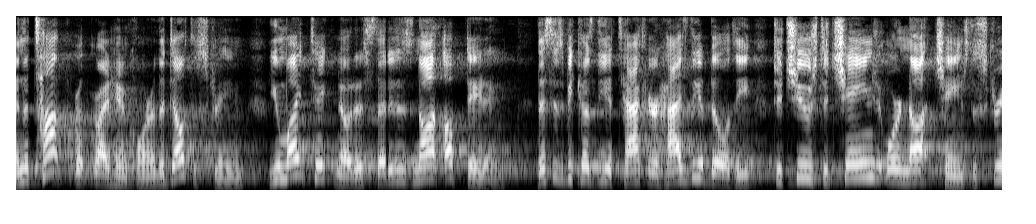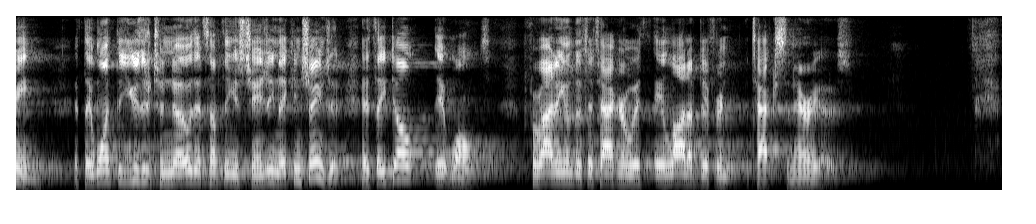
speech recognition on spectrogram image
In the top right-hand corner, the delta screen, you might take notice that it is not updating. This is because the attacker has the ability to choose to change or not change the screen. If they want the user to know that something is changing, they can change it. If they don't, it won't, providing this attacker with a lot of different attack scenarios.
